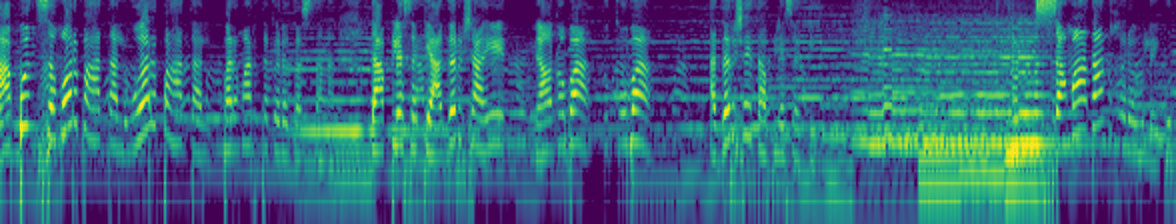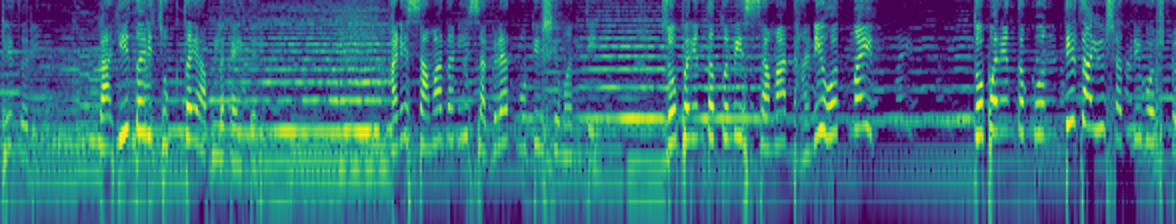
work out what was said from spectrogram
आपण समोर पाहताल वर पाहताल परमार्थ करत असताना. तर आपल्यासाठी आदर्श आहेत. ज्ञानोबा तुकोबा आदर्श आहेत आपल्यासाठी. समाधान हरवलंय कुठेतरी. काहीतरी चुकतंय आपलं काहीतरी. आणि समाधान ही सगळ्यात मोठी श्रीमंती. जोपर्यंत तुम्ही समाधानी होत नाहीत तोपर्यंत कोणतीच आयुष्यातली गोष्ट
